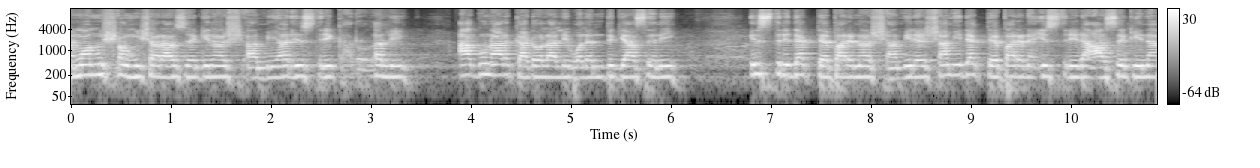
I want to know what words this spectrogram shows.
এমন সংসার আছে কিনা? স্বামী আর স্ত্রী কাটলালি, আগুন আর কাটলালি বলেন তো কি আসেনি স্ত্রী দেখতে পারে না, স্বামীরে, স্বামী দেখতে পারে না, স্ত্রীরা আছে কিনা?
